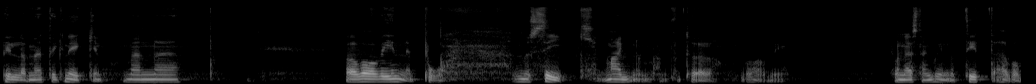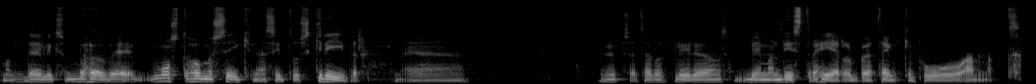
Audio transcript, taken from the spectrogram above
pilla med tekniken. Men eh, vad var vi inne på? Musik, Magnum, har fått höra. Vad har vi? Får nästan gå in och titta här vad man... Det är liksom behöver, måste ha musik när jag sitter och skriver. Eh, en uppsats, annars blir, det, blir man distraherad och börjar tänka på annat.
